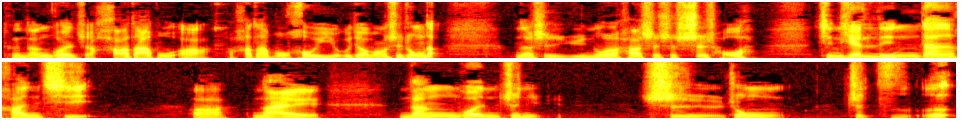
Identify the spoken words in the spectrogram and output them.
这个南关是哈达部啊，哈达部后裔有个叫王世忠的，那是与努尔哈赤是世仇啊。今天林丹汗妻啊，乃南关之女，世忠之子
